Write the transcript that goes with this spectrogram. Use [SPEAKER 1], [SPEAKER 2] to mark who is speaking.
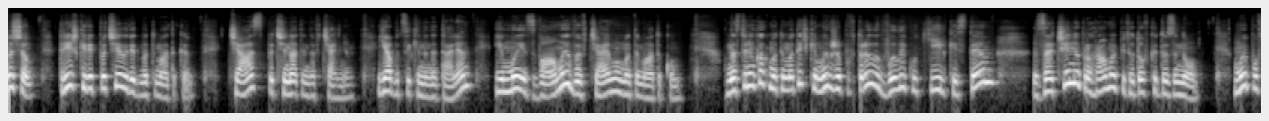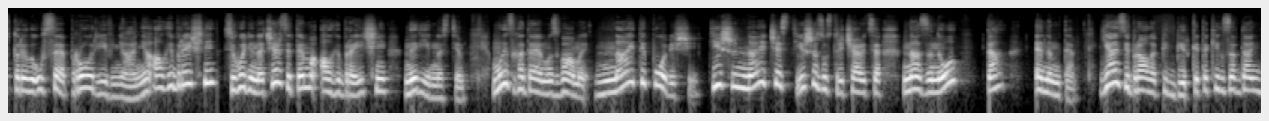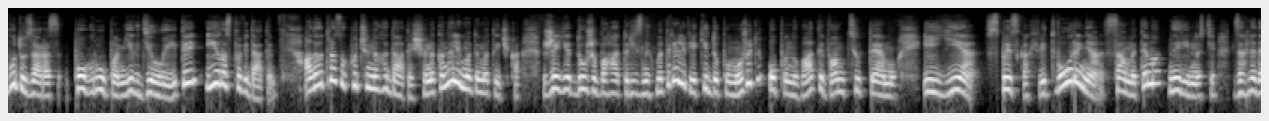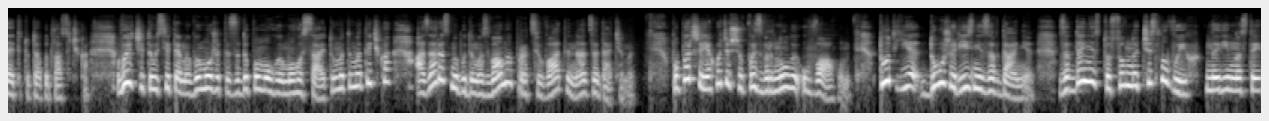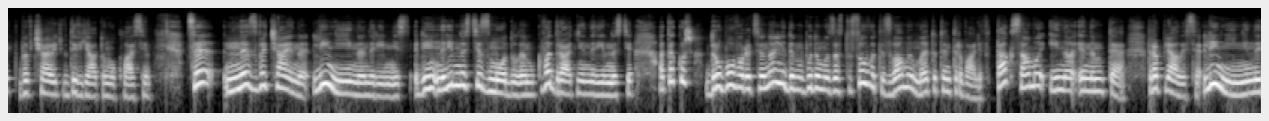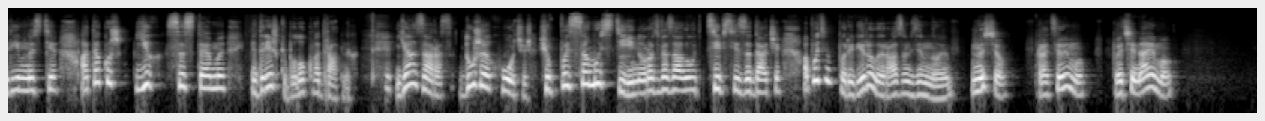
[SPEAKER 1] Ну що, трішки відпочили від математики. Час починати навчання. Я Буцикіна Наталя, і ми з вами вивчаємо математику. На сторінках математички ми вже повторили велику кількість тем за чинною програмою підготовки до ЗНО. Ми повторили усе про рівняння алгебраїчні. Сьогодні на черзі тема алгебраїчні нерівності. Ми згадаємо з вами найтиповіші, ті, що найчастіше зустрічаються на ЗНО та НМТ. Я зібрала підбірки таких завдань, буду зараз по групам їх ділити і розповідати. Але одразу хочу нагадати, що на каналі Математичка вже є дуже багато різних матеріалів, які допоможуть опанувати вам цю тему. І є в списках відтворення саме тема нерівності. Заглядайте туди, будь ласка. Вивчити усі теми ви можете за допомогою мого сайту Математичка. А зараз ми будемо з вами працювати над задачами. По-перше, я хочу, щоб ви звернули увагу. Тут є дуже різні завдання. Завдання стосовно числових нерівностей вивчають в 9 класі. Це незвичайна лінійна нерівність, нерівності з модулем, квадратні нерівності, а також дробово-раціональні, де ми будемо застосовувати з вами метод інтервалів. Так само і на НМТ. Траплялися лінійні нерівності, а також їх системи, і трішки було квадратних. Я зараз дуже хочу, щоб ви самостійно розв'язали ці всі задачі, а потім перевірили разом зі мною. Ну що, працюємо? Починаємо.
